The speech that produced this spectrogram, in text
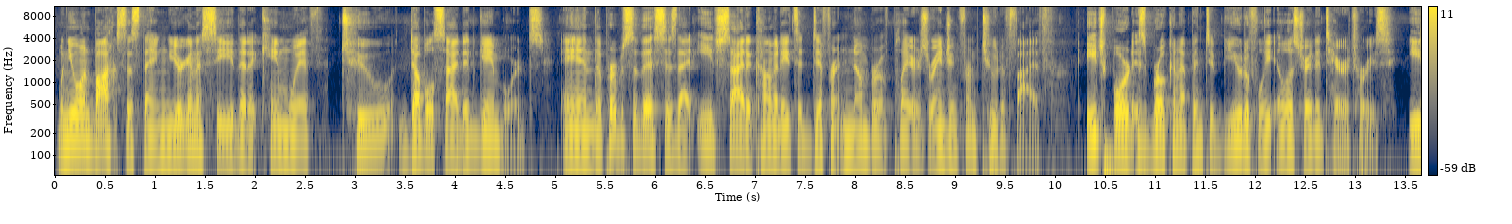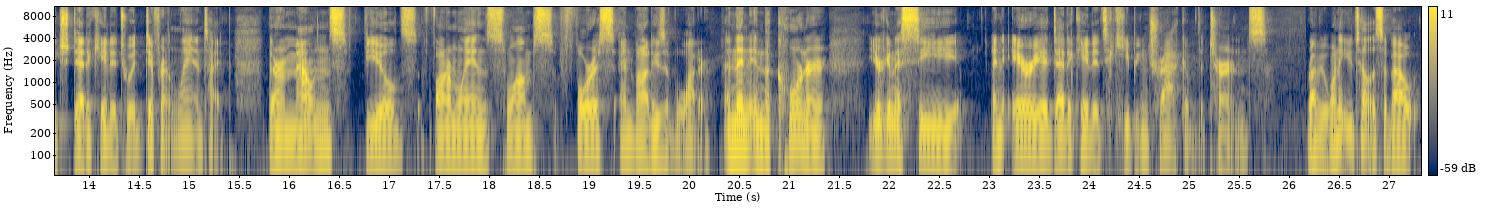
When you unbox this thing, you're gonna see that it came with two double sided game boards. And the purpose of this is that each side accommodates a different number of players, ranging from two to five. Each board is broken up into beautifully illustrated territories, each dedicated to a different land type. There are mountains, fields, farmlands, swamps, forests, and bodies of water. And then in the corner, you're going to see an area dedicated to keeping track of the turns. Robbie, why don't you tell us about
